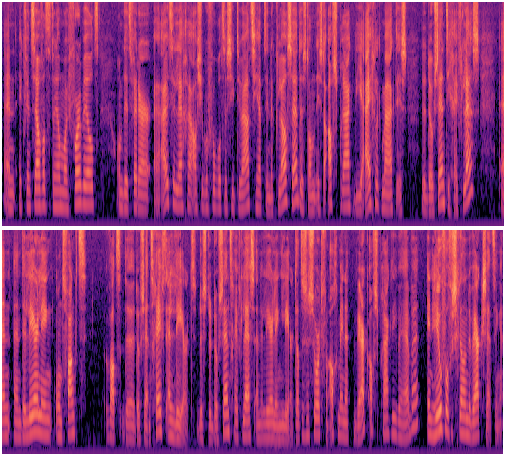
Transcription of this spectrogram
En ik vind zelf altijd een heel mooi voorbeeld om dit verder uh, uit te leggen. Als je bijvoorbeeld een situatie hebt in de klas, hè, dus dan is de afspraak die je eigenlijk maakt, is de docent die geeft les en, en de leerling ontvangt wat de docent geeft en leert. Dus de docent geeft les en de leerling leert. Dat is een soort van algemene werkafspraak die we hebben in heel veel verschillende werkzettingen.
